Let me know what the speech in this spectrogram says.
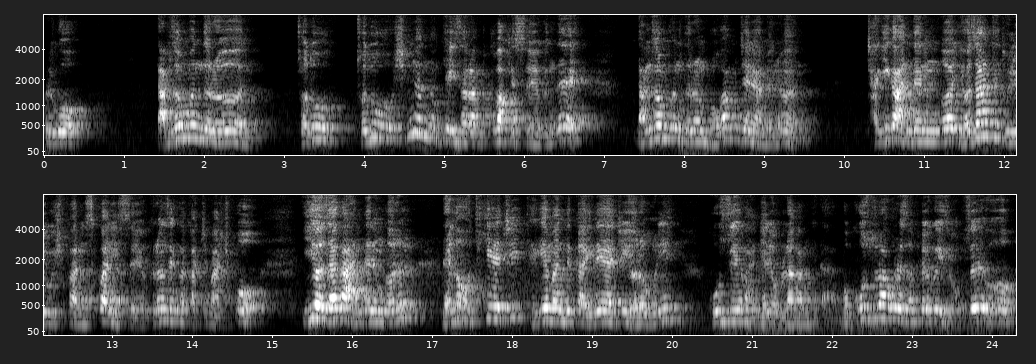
그리고 남성분들은 저도 저도 10년 넘게 이 사람 구박했어요. 근데 남성분들은 뭐가 문제냐면은 자기가 안 되는 걸 여자한테 돌리고 싶어 하는 습관이 있어요. 그런 생각 갖지 마시고 이 여자가 안 되는 거를 내가 어떻게 해야지 되게 만들까 이래야지 여러분이 고수의 반열에 올라갑니다. 뭐 고수라고 해서 별거 있어 없어요.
